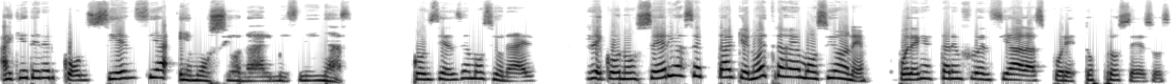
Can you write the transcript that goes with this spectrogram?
Hay que tener conciencia emocional, mis niñas. Conciencia emocional. Reconocer y aceptar que nuestras emociones pueden estar influenciadas por estos procesos.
